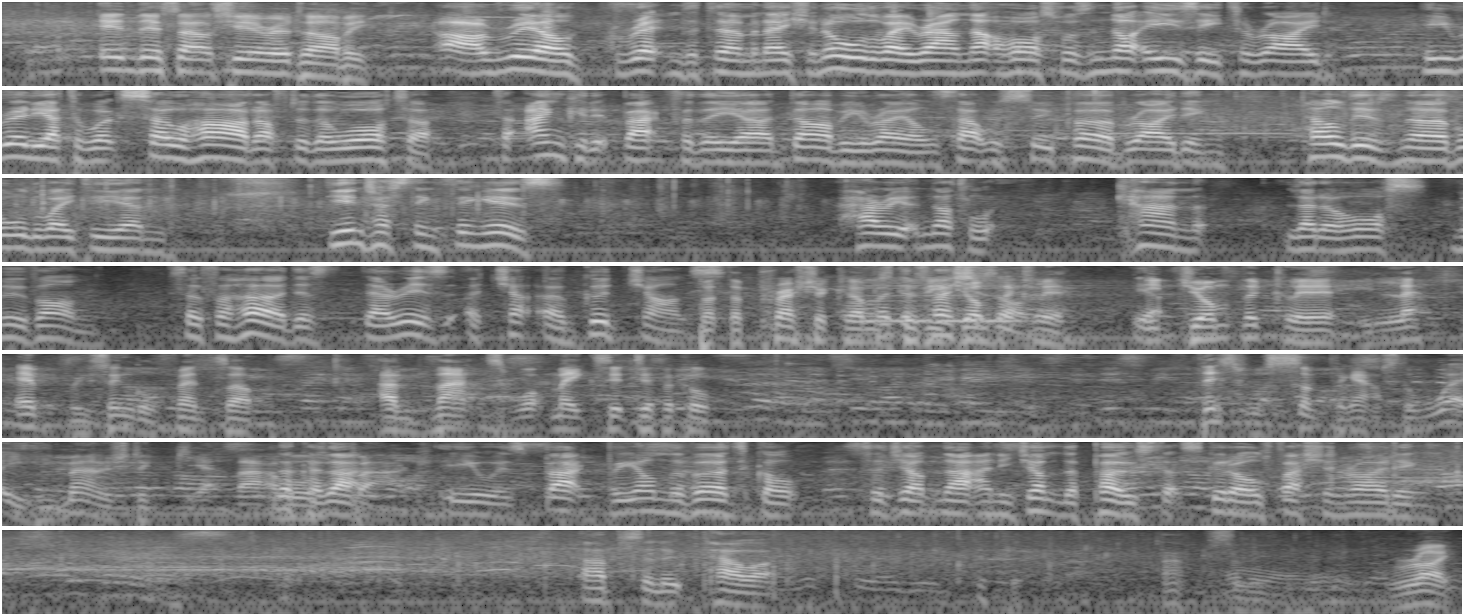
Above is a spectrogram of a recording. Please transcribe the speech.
in this Al Shira'aa Derby. Oh, real grit and determination all the way around. That horse was not easy to ride. He really had to work so hard after the water to anchor it back for the uh, Derby rails. That was superb riding. Held his nerve all the way to the end. The interesting thing is, Harriet Nuttall can let a horse move on. So for her, there is a, a good chance. But the pressure comes because he jumped the clear. Yeah. He jumped the clear, he left every single fence up, and that's what makes it difficult. This was something else. The way he managed to get that Look at that. back. He was back beyond the vertical to jump that, and he jumped the post. That's good old-fashioned riding. Absolute power. Absolutely. Right.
